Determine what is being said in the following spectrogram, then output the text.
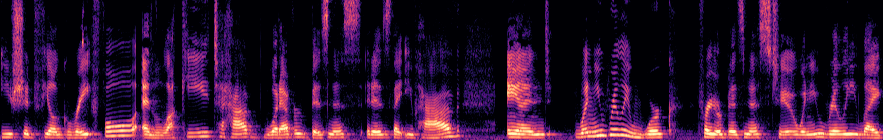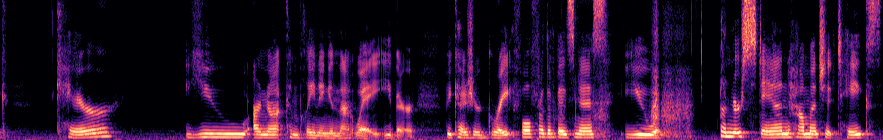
You should feel grateful and lucky to have whatever business it is that you have. And when you really work for your business too, when you really like care you are not complaining in that way either because you're grateful for the business. You understand how much it takes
